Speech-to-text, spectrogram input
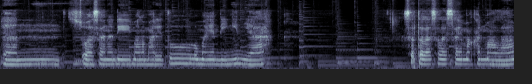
Dan suasana di malam hari itu lumayan dingin ya. Setelah selesai makan malam,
